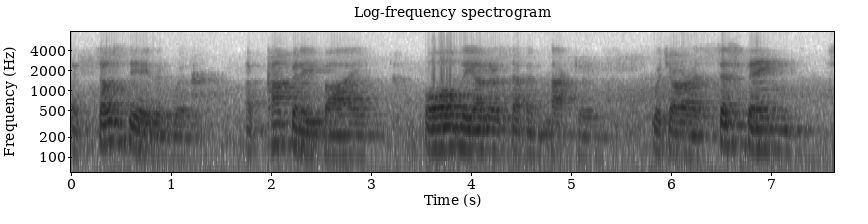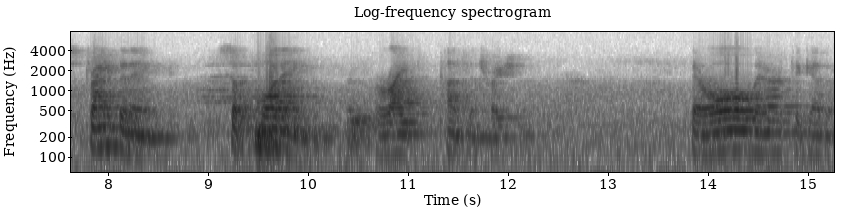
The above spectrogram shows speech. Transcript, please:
associated with, accompanied by all the other seven factors which are assisting, strengthening, supporting right concentration. They're all there together.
